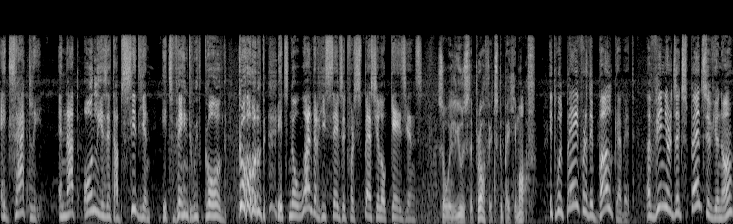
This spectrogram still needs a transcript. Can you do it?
Exactly. And not only is it obsidian, it's veined with gold. Gold! It's no wonder he saves it for special occasions. So we'll use the profits to pay him off. It will pay for the bulk of it. A vineyard's expensive, you know.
